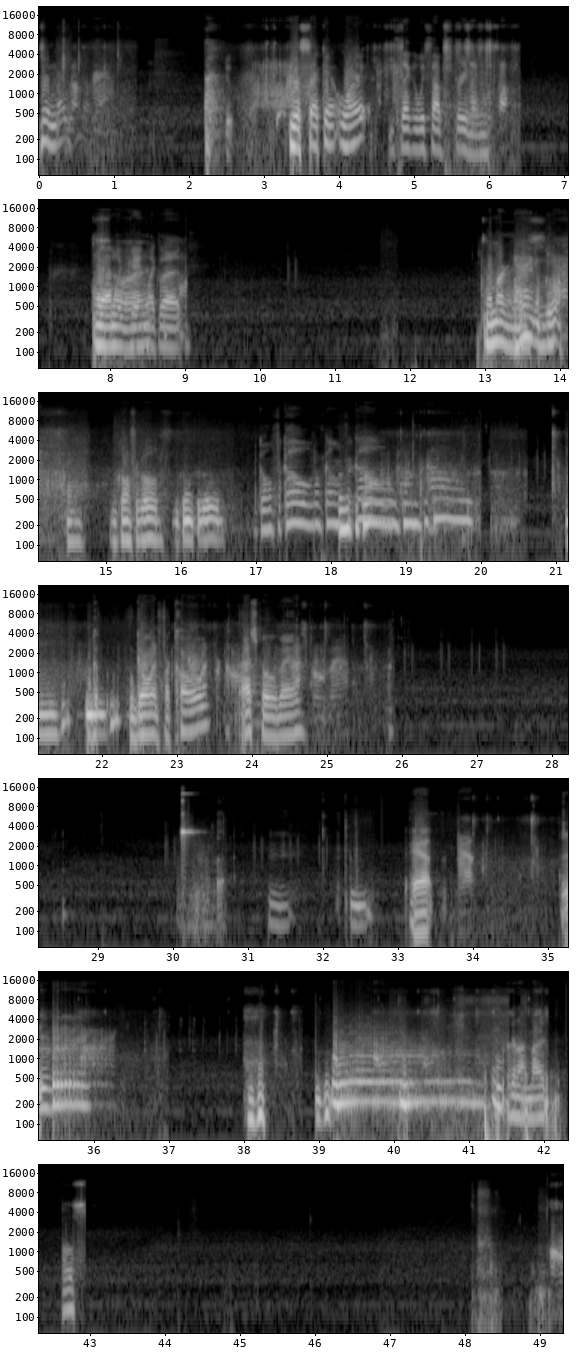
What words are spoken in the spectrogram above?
The second what? The second we stop streaming, Yeah, I know, like a game right? like that. I'm not gonna. Alright, I'm going. I'm going for gold. I'm going for gold. I'm going for gold. I'm going for gold. Mm-hmm. Going for coal? That's cool, man. Hmm. Yeah. Working on knife. house.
